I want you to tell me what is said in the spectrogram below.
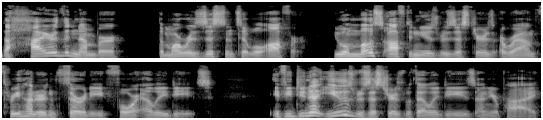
The higher the number, the more resistance it will offer. You will most often use resistors around 330 for LEDs. If you do not use resistors with LEDs on your Pi,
